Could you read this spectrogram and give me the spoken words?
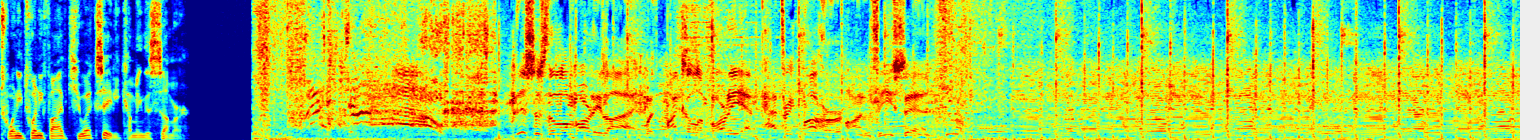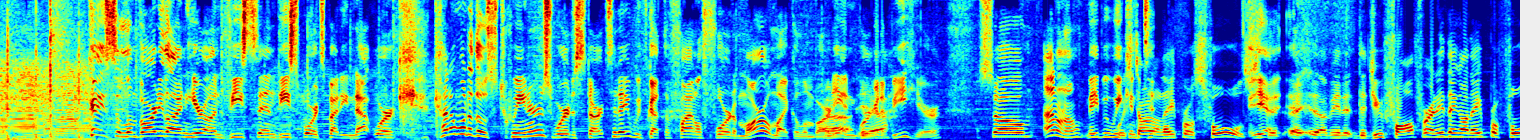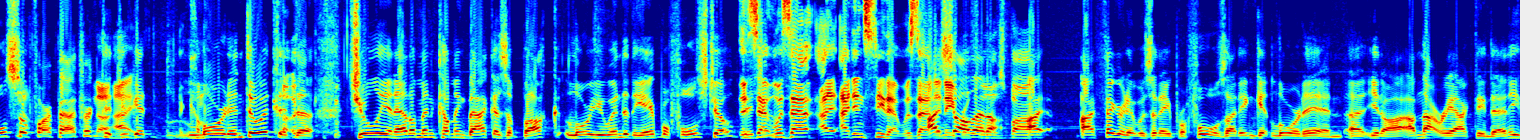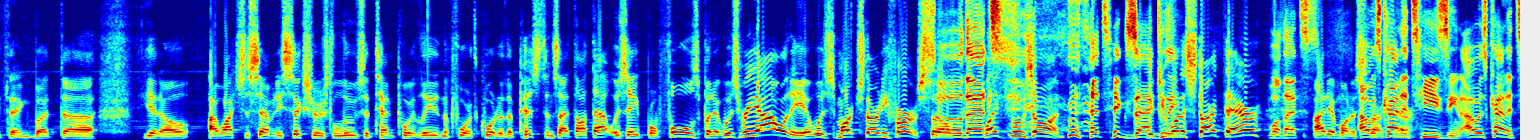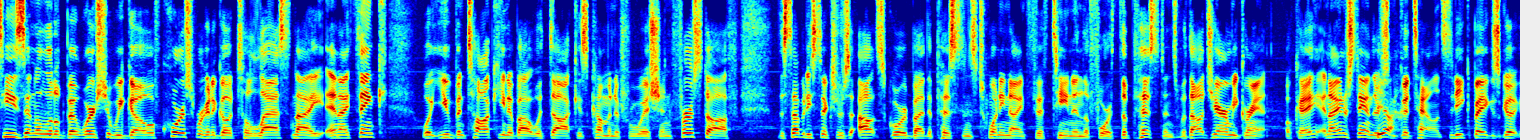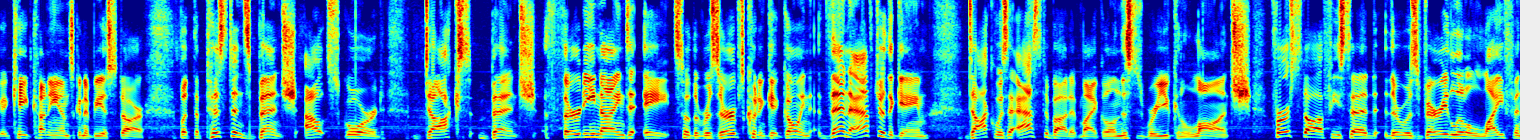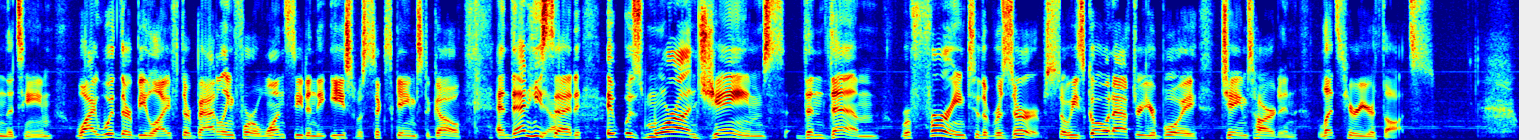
2025 QX80 coming this summer. This is the Lombardi line with Michael Lombardi and Patrick Meagher on VSIN. Okay, so Lombardi line here on VSIN, the Sports Betting Network. Kind of one of those tweeners. Where to start today? We've got the Final Four tomorrow, Michael Lombardi, Uh, and we're yeah. going to be here. So I don't know. Maybe we, We, can. start t- on April's Fools. Yeah. Did- uh, I mean, did you fall for anything on April Fools so far, Patrick? No, did you I- get lured into it? Did uh, Julian Edelman coming back as a buck lure you into the April Fools joke? Is that you? was that? I, I didn't see that. Was that I an saw April that. Fool's uh, bomb? I, I figured it was an April Fool's. I didn't get lured in. Uh, you know, I, I'm not reacting to anything, but, uh, you know, I watched the 76ers lose a 10 point lead in the fourth quarter of the Pistons. I thought that was April Fool's, but it was reality. It was March 31st. So, So that's- life moves on. That's exactly. Did you want to start there? Well, that's. I didn't want to I was kind of teasing. I was kind of teasing a little bit. Where should we go? Of course, we're going to go to last night. And I think what you've been talking about with Doc is coming to fruition. First off, the 76ers outscored by the Pistons 29 15 in the fourth. The Pistons without Jerami Grant, okay? And I understand there's Yeah. some good talent. Saddiq Bey is good. Cade Cunningham's going to be a star. But the Pistons bench outscored Doc's bench 39 to 8. So the reserves couldn't get going. Then after the game, Doc was asked about it, Michael, and this is where you can launch. First off, he said there was very little life in the team. Why would there be life? They're battling for a one seed in the East with six games to go. And then he Yeah. said it was more on James than them, referring to the reserves. So he's going after your boy, James Harden. Let's hear your thoughts.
